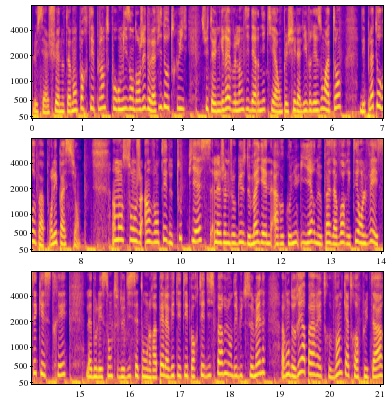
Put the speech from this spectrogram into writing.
Le CHU a notamment porté plainte pour mise en danger de la vie d'autrui suite à une grève lundi dernier qui a empêché la livraison à temps des plateaux repas pour les patients. Un mensonge inventé de toutes pièces, la jeune joggeuse de Mayenne a reconnu hier ne pas avoir été enlevée et séquestrée. L'adolescente de 17 ans, on le rappelle, avait été portée disparue en début de semaine avant de réapparaître 24 heures plus tard.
